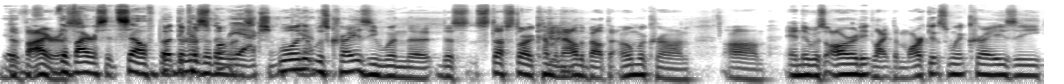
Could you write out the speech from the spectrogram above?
The virus, the virus itself, but, but because the of the response. reaction. Well, and Yeah. it was crazy when the this stuff started coming out about the Omicron, um, and there was already like the markets went crazy.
